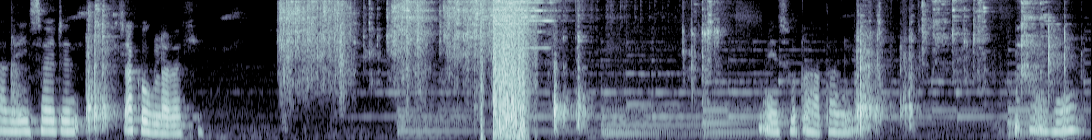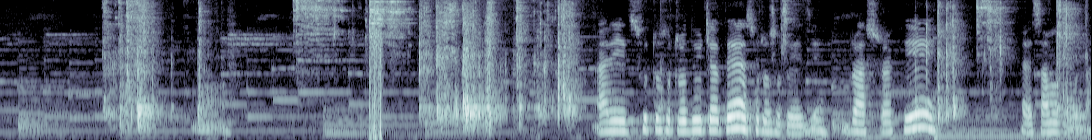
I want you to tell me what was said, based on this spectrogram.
আর এই সাইডে চাকুগুলা রাখি। এই ছোট হাতাগুলো। আর এই ছোট ছোট দুইটাতে ছোট ছোট এই যে ব্রাশ রাখি, আর চামচগুলা।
